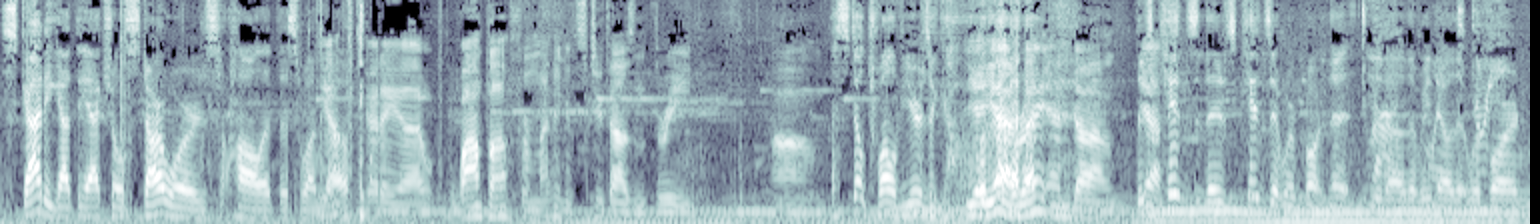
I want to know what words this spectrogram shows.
Scotty got the actual Star Wars haul at this one, Yeah, though. got a uh, Wampa from I think it's 2003. Um, That's still 12 years ago. yeah, yeah, right. And um, There's yeah, kids. There's kids that were born that you know that we know that were born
